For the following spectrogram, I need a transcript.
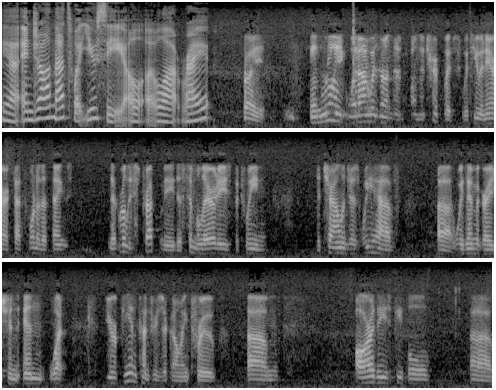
Yeah, and John, that's what you see a, a lot, right? Right. And really, when I was on the on the trip with with you and Eric, that's one of the things that really struck me: the similarities between the challenges we have uh, with immigration and what European countries are going through. Um, are these people uh,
